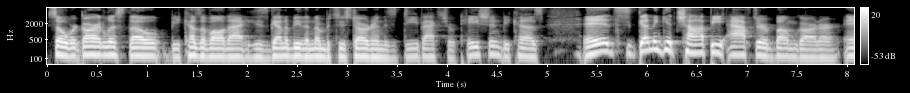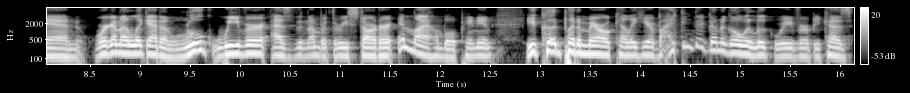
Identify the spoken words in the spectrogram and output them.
So regardless, though, because of all that, he's gonna be the number two starter in this D-backs rotation because it's gonna get choppy after Bumgarner. And we're gonna look at a Luke Weaver as the number three starter, in my humble opinion. You could put a Merrill Kelly here, but I think they're gonna go with Luke Weaver because,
